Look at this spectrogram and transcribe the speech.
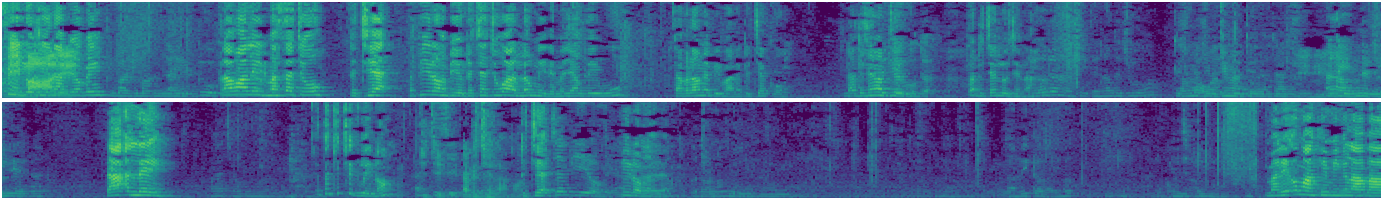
60လို့ချင်းတာပြောပေးဒီမှာဒီမှာသူ့လာဝါလေးဒီမှာဆက်ကျိုးတစ်ချက်မပြည့်တော့မပြည့်ဘူးတစ်ချက်ကျိုးကလုံနေတယ်မရောက်သေးဘူးဒါဘယ်လောက်နဲ့ပေးပါလဲတစ်ချက်ကိုဒါတစ်ချက်မပြည့်ဘူးတော့တစ်ချက်လို့ချင်းလားလောက်တဲ့ဟာရှိတယ်နောက်တကျိုးဒီမှာဒီမှာဒီမှာဒါအဲ့ဒါနဲ့ရှိတယ် ဒါအလိန်အားချောင်းအဲ့တော့ချစ်ချစ်ကလေးနော်ကြည့်ကြည့်လေးအဲ့တစ်ချက်လာမှာတစ်ချက်ချက်ပြည့်တော့မယ်ဒါလေးတော့လိုက်နော်မလေးအမခင်မင်္ဂလာပါ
